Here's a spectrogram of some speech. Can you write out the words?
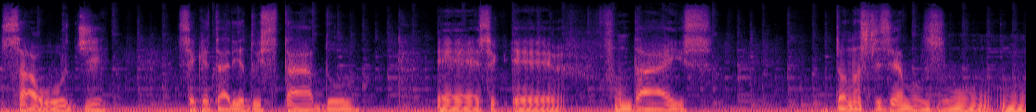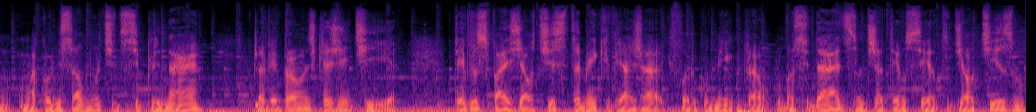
Saúde, Secretaria do Estado, é, é, Fundais. Então nós fizemos um, um, uma comissão multidisciplinar para ver para onde que a gente ia. Teve os pais de autistas também que viajaram, que foram comigo para algumas cidades onde já tem um centro de autismo,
